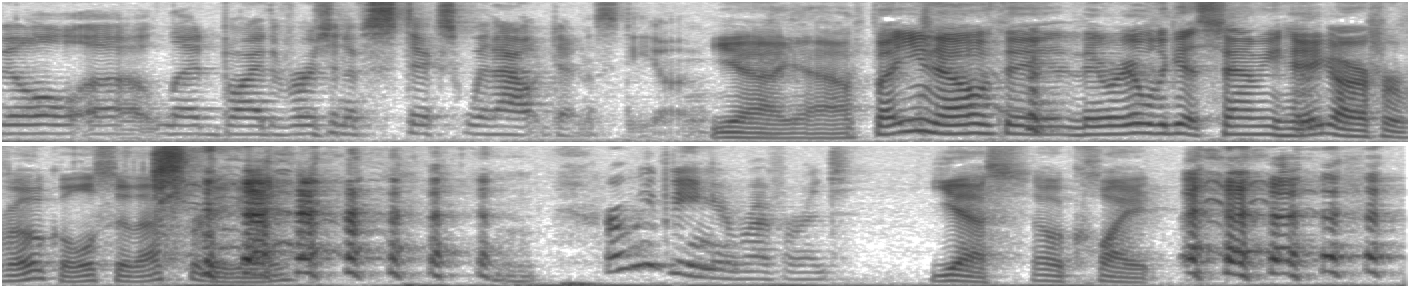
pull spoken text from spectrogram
bill uh, led by the version of Styx without Dennis DeYoung. Yeah, yeah. But you know, they they were able to get Sammy Hagar for vocals, so that's pretty good. Are we being irreverent? Yes. Oh, quite.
